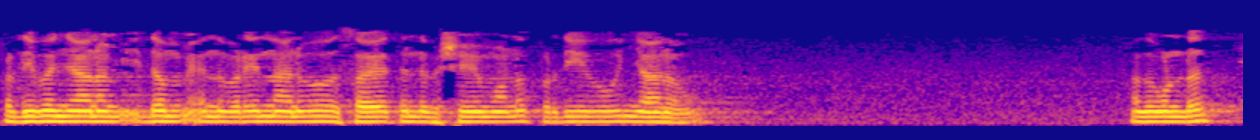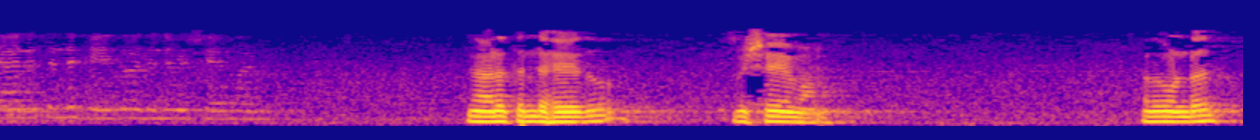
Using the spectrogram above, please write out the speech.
പ്രദീപജ്ഞാനം ഇതം എന്ന് പറയുന്ന അനുവ്യവസായത്തിന്റെ വിഷയമാണ് പ്രദീപവും ജ്ഞാനവും. അതുകൊണ്ട് ജ്ഞാനത്തിന്റെ ഹേതു അതിന്റെ വിഷയമാണ് ജ്ഞാനത്തിന്റെ ഹേതു വിഷയമാണ്. അതുകൊണ്ട്.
